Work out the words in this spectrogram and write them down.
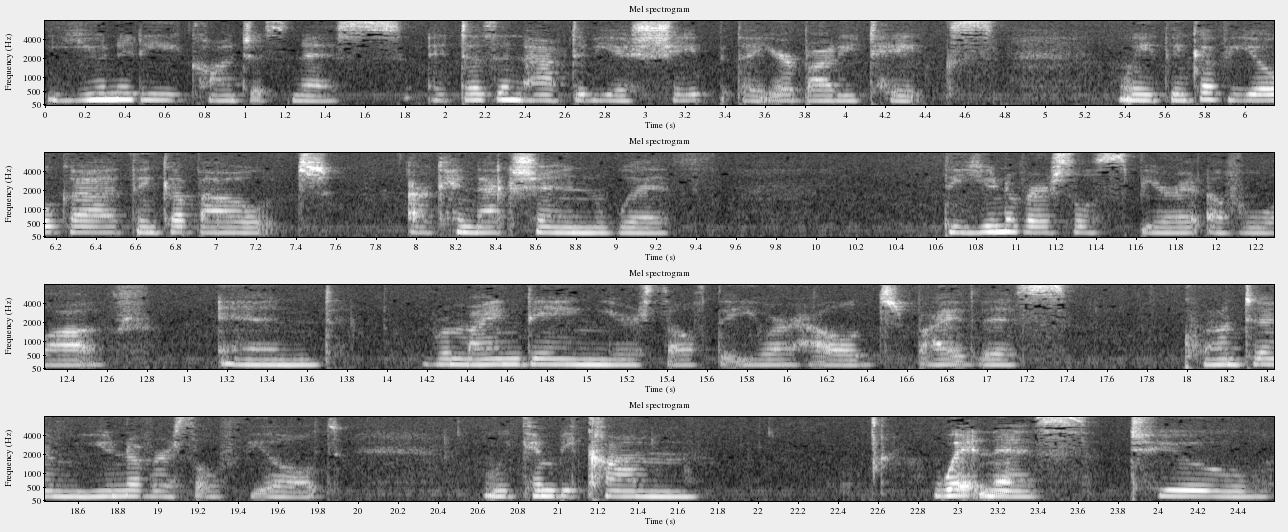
unity consciousness, it doesn't have to be a shape that your body takes. When you think of yoga, think about our connection with the universal spirit of love and reminding yourself that you are held by this quantum universal field. We can become witness to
